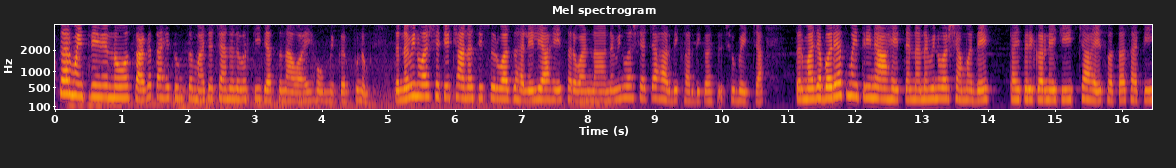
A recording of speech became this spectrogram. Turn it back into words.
नमस्कार मैत्रिणींनो स्वागत आहे तुमचं माझ्या चॅनलवरती ज्याचं नाव आहे होममेकर पूनम तर नवीन वर्षाची छान अशी सुरुवात झालेली आहे सर्वांना. नवीन वर्षाच्या हार्दिक हार्दिक शुभेच्छा. तर माझ्या बऱ्याच मैत्रिणी आहेत त्यांना नवीन वर्षामध्ये काहीतरी करण्याची इच्छा आहे स्वतःसाठी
